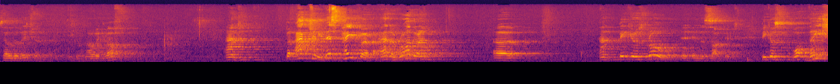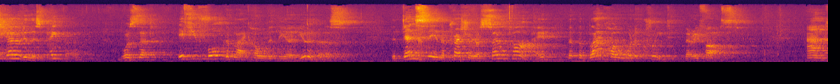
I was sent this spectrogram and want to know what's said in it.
Zeldovich and Novikov. And, but actually, this paper had a rather uh, ambiguous role in, in the subject, because what they showed in this paper was that if you formed a black hole in the early universe, the density and the pressure are so high that the black hole would accrete very fast. And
